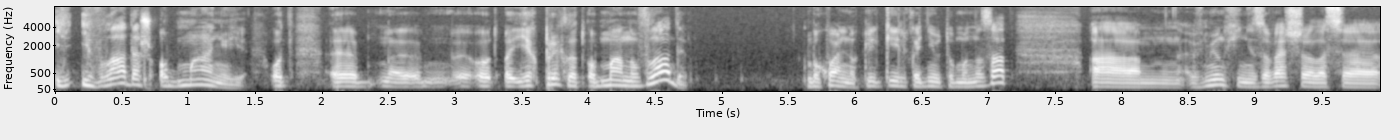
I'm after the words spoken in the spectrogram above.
І, і влада ж обманює. От, е, е, от як приклад обману влади, буквально кілька днів тому назад а, в Мюнхені завершилася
